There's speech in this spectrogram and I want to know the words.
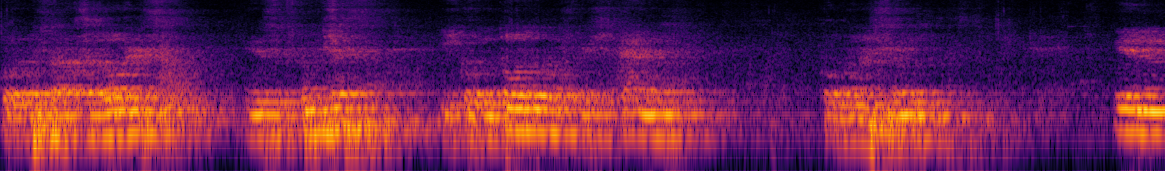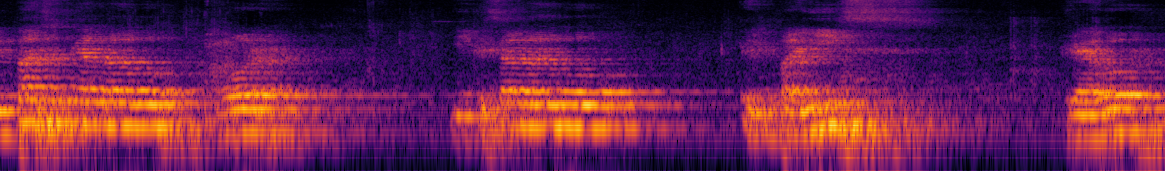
con los trabajadores en sus luchas y con todos los mexicanos como nación. El paso que ha dado ahora y que está dando el país creador,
